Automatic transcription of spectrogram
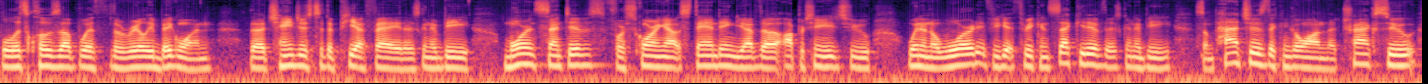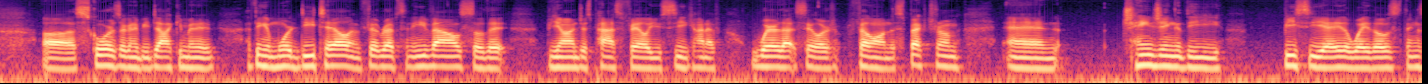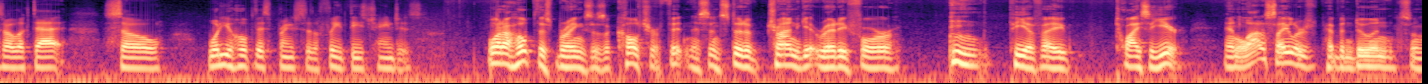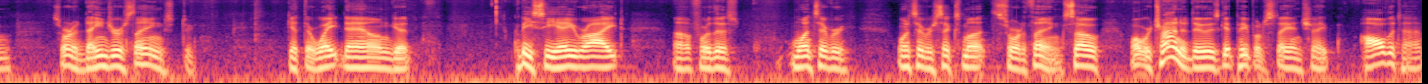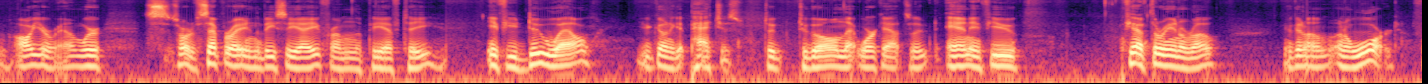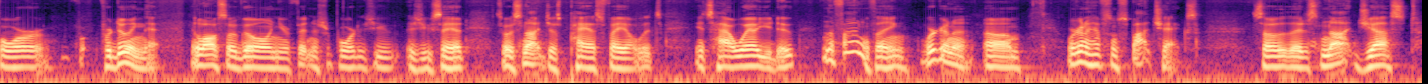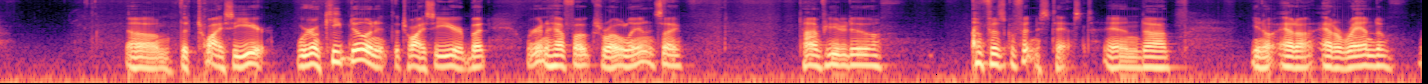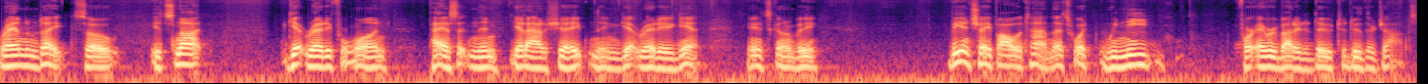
Well, let's close up with the really big one the changes to the PFA. There's going to be more incentives for scoring outstanding. You have the opportunity to win an award if you get three consecutive. There's going to be some patches that can go on the tracksuit. Uh, scores are going to be documented, I think, in more detail in fit reps and evals so that beyond just pass fail, you see kind of where that sailor fell on the spectrum and changing the BCA, the way those things are looked at. So what do you hope this brings to the fleet, these changes? What I hope this brings is a culture of fitness instead of trying to get ready for PFA twice a year. And a lot of sailors have been doing some sort of dangerous things to get their weight down, get BCA right uh, for this once every once every six months sort of thing. So what we're trying to do is get people to stay in shape all the time, all year round. We're sort of separating the BCA from the PFT. If you do well, you're going to get patches to, to go on that workout suit. And if you if you have three in a row, you're going to an award for, for, doing that. It'll also go on your fitness report, as you as you said. So it's not just pass fail. It's it's how well you do. And the final thing, we're gonna um, we're gonna have some spot checks, so that it's not just um, the twice a year. We're going to keep doing it the twice a year, but we're going to have folks roll in and say, time for you to do a, a physical fitness test. And, uh, you know, at a, at a random, random date. So it's not get ready for one, pass it, and then get out of shape, and then get ready again. It's going to be be in shape all the time. That's what we need for everybody to do to do their jobs.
